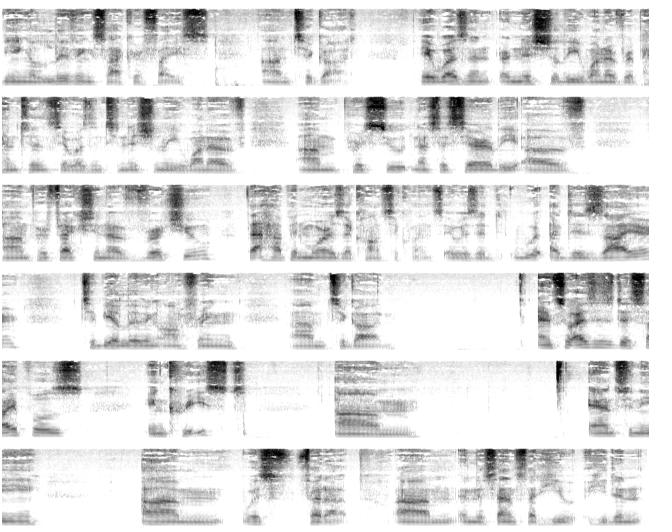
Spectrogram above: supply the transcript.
being a living sacrifice um, to God. It wasn't initially one of repentance. It wasn't initially one of um, pursuit necessarily of um, perfection of virtue. That happened more as a consequence. It was a, a desire to be a living offering um, to God. And so, as his disciples increased, um, Antony um, was fed up um, in the sense that he he didn't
